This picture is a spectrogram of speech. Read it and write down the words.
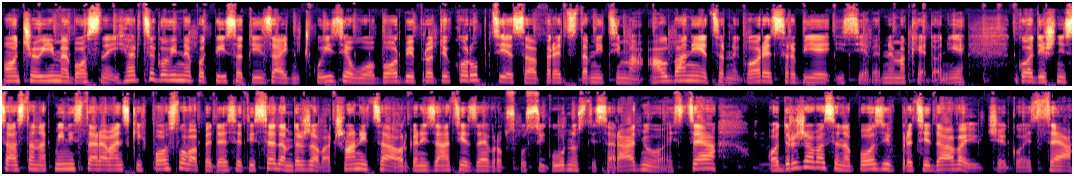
On će u ime Bosne i Hercegovine potpisati zajedničku izjavu o borbi protiv korupcije sa predstavnicima Albanije, Crne Gore, Srbije i Sjeverne Makedonije. Godišnji sastanak ministara vanjskih poslova 57 država članica Organizacije za evropsku sigurnost i saradnju OSCE-a održava se na poziv predsjedavajućeg OSCE-a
